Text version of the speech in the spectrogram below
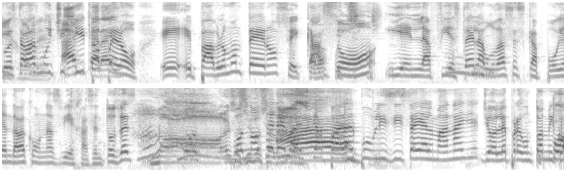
Tú estabas muy Ay, chiquito, caray. pero eh, eh, Pablo Montero se Estaba muy casó y en la fiesta de la boda se escapó y andaba con unas viejas. Entonces, No, pues, eso pues sí no no se le va a escapar Ah. al publicista y al manager. Yo le pregunto a mi Pues,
